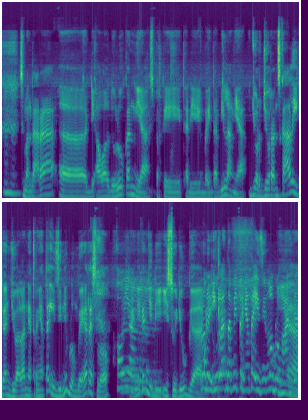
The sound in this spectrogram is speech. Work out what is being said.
Mhm. Sementara eh, di awal dulu kan ya seperti tadi Mbak Inta bilang ya, jor-joran sekali kan jualannya ternyata izinnya belum beres loh. Oh Nah, iya. ini kan jadi isu juga. Lo udah iklan tapi ternyata izin lo belum Iya. ada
